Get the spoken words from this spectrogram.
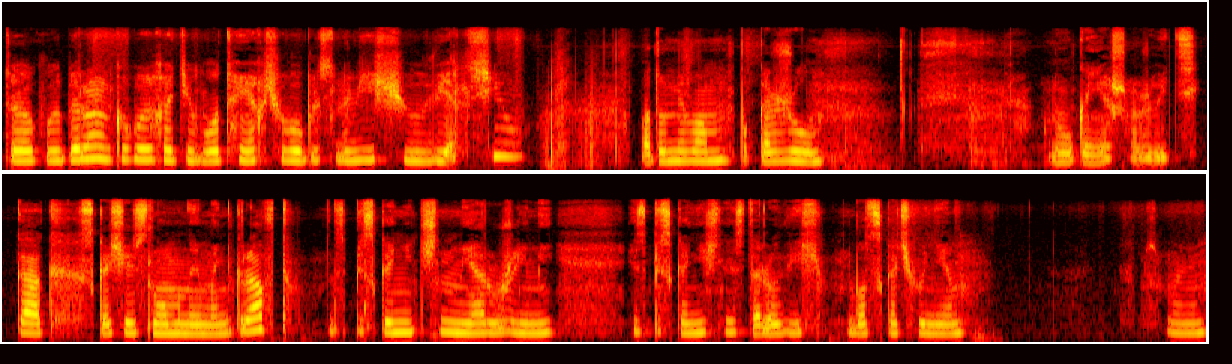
Так, выбираем, какой хотим. Вот я хочу выбрать новейшую версию. Потом я вам покажу. Ну, конечно же, ведь как скачать сломанный Майнкрафт с бесконечными оружиями и с бесконечной здоровьей. Вот скачивание. Посмотрим.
